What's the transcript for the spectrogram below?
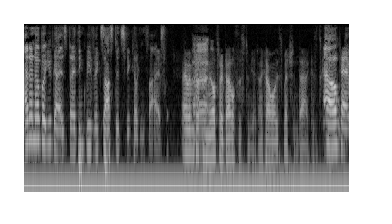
I don't know about you guys, but I think we've exhausted Suikoden 5. I haven't got to Uh, the military battle system yet. and I kind of always mention that because it's kind Oh, of okay.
